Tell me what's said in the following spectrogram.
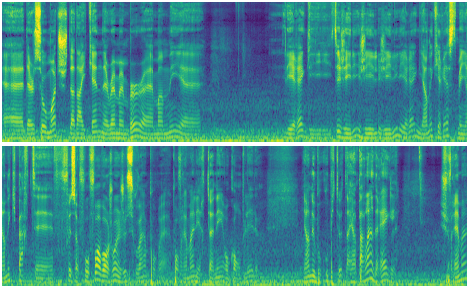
euh, there's so much that I can remember. Euh, à un moment donné, euh, les règles, j'ai lu, j'ai, lu les règles. Il y en a qui restent, mais il y en a qui partent. Il faut, faut, avoir joué un jeu souvent pour, pour vraiment les retenir au complet. Il y en a beaucoup, puis tout. Et en parlant de règles, je suis vraiment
